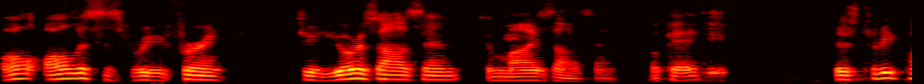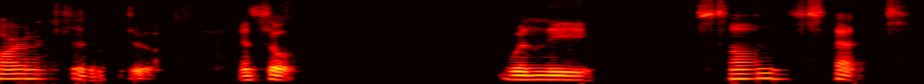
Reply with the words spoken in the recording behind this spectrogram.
All all this is referring to your zazen to my zazen. Okay, there's three parts to into, and so when the sun sets,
